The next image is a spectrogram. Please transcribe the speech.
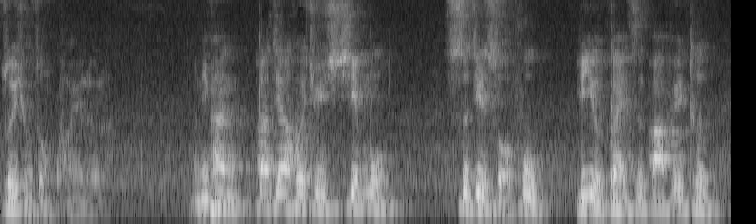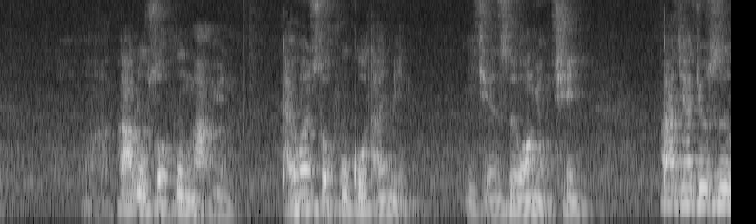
追求这种快乐了。你看，大家会去羡慕世界首富比尔盖茨、巴菲特，啊，大陆首富马云，台湾首富郭台铭，以前是王永庆，大家就是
